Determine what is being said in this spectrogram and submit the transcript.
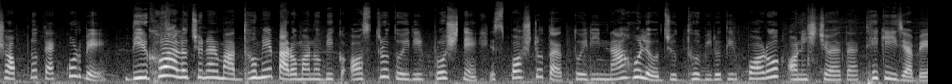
স্বপ্ন ত্যাগ করবে? দীর্ঘ আলোচনার মাধ্যমে পারমাণবিক অস্ত্র তৈরির প্রশ্নে স্পষ্টতা তৈরি না হলেও যুদ্ধবিরতির পরও অনিশ্চয়তা থেকেই যাবে।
